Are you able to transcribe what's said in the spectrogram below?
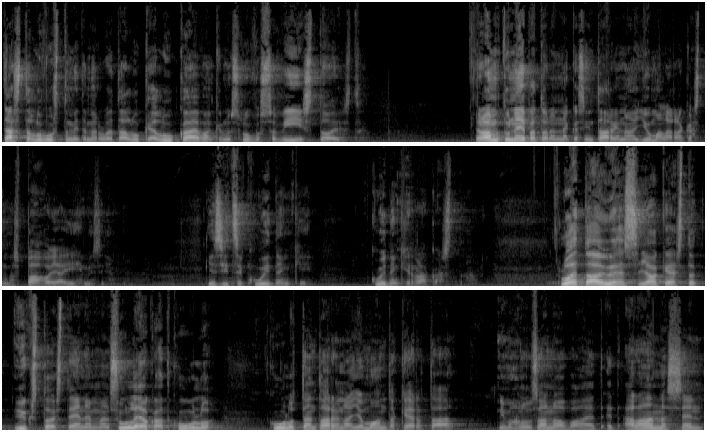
tästä luvusta, mitä me ruvetaan lukea. Luukkaan evankeliumissa luvussa 15. Raamatun epätodennäköisin tarina on Jumala rakastamassa pahoja ihmisiä. Ja sitten se kuitenkin, kuitenkin rakastaa. Luetaan yhdessä jakeesta 11 enemmän. Sulle, joka olet kuullut, kuullut tämän tarinan jo monta kertaa, niin mä haluan sanoa vaan, että, että älä anna sen,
